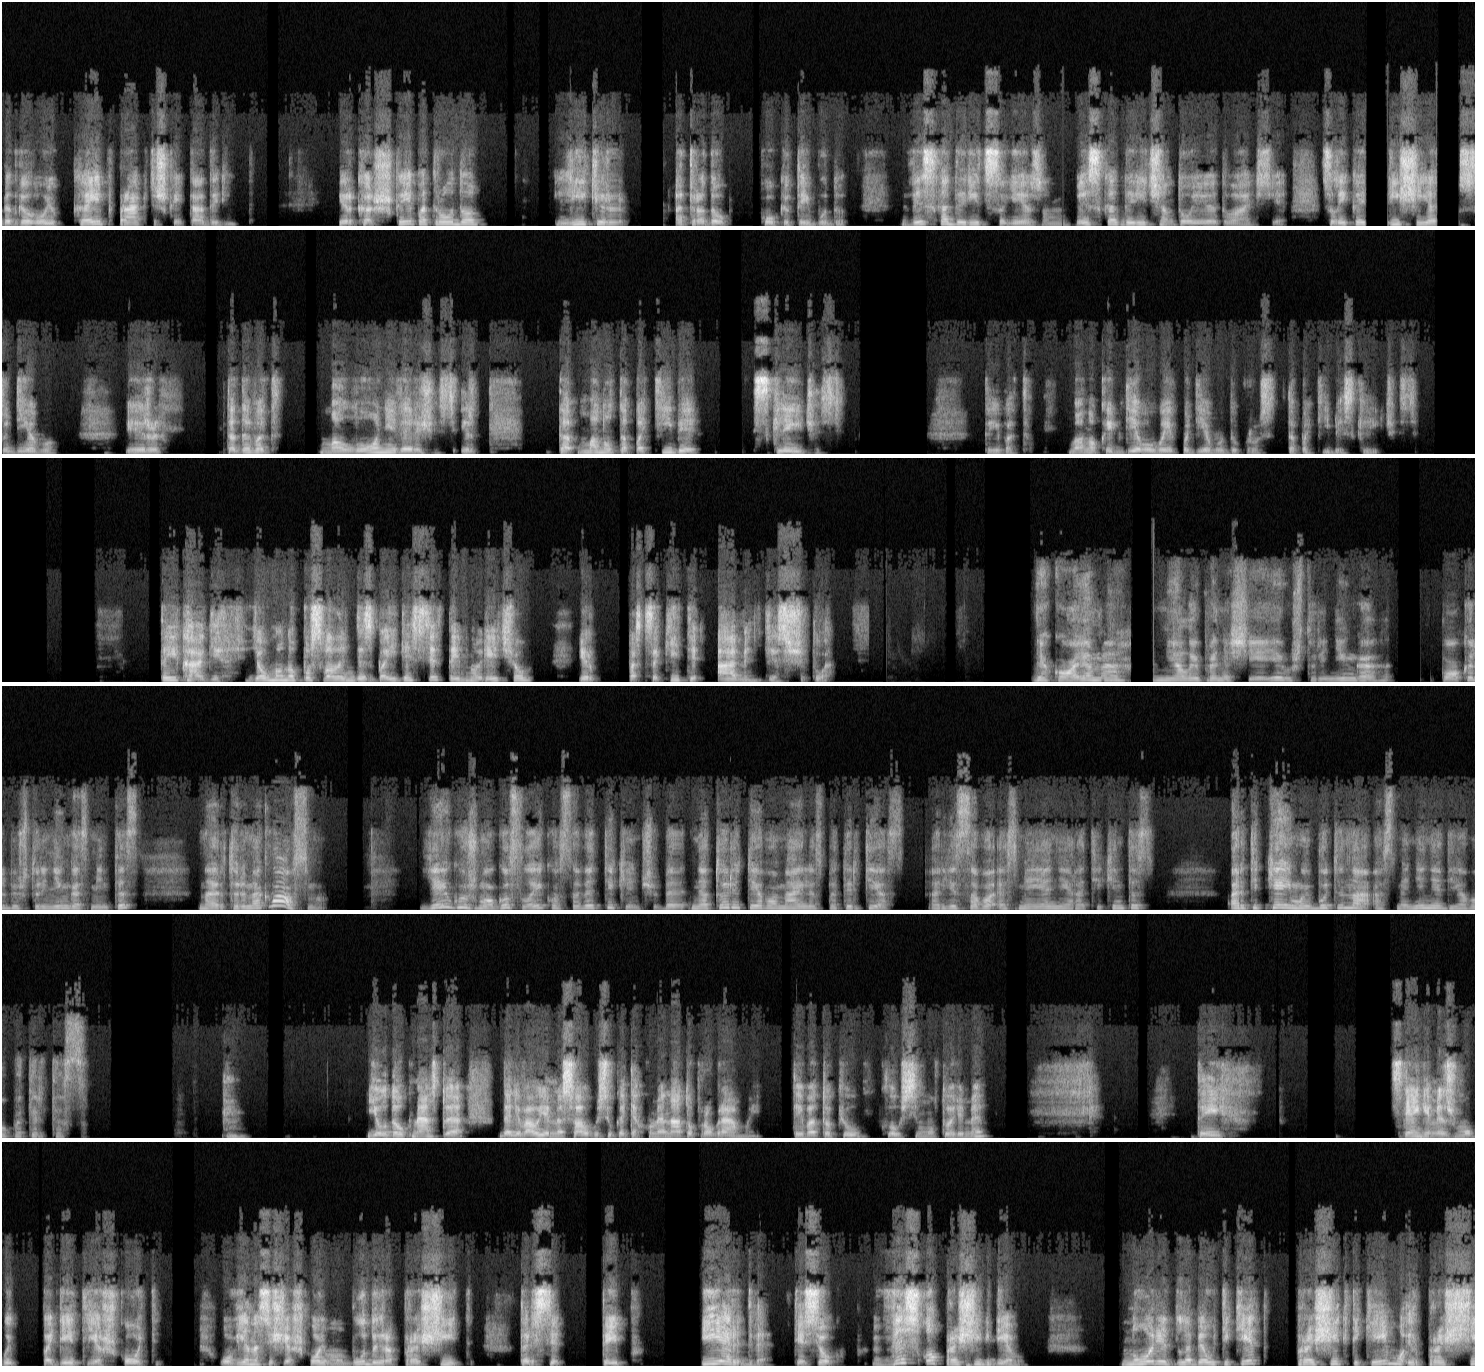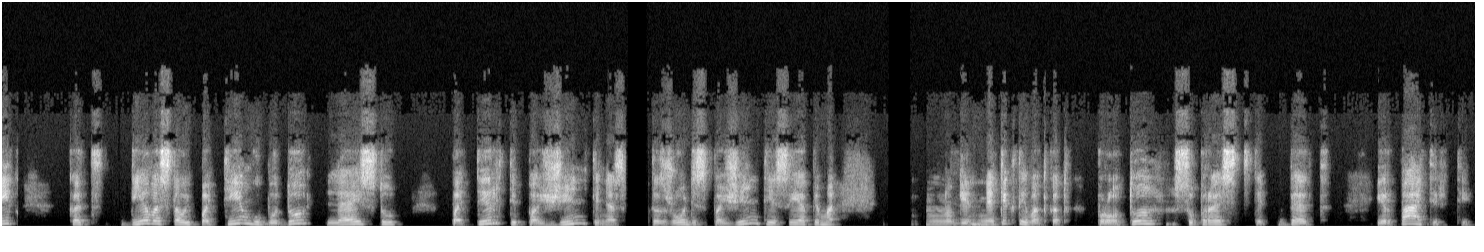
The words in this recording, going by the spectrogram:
bet galvoju, kaip praktiškai tą daryti. Ir kažkaip atrodo, lyg ir atradau kokiu tai būdu. Viską daryti su Jėzum, viską daryti šentojoje dvasioje, visą laiką ryšyje su Dievu. Ir tada vat malonė veržiasi ir ta mano tapatybė skleidžiasi. Tai vat mano kaip Dievo vaiko, Dievo dukros tapatybė skleidžiasi. Tai kągi, jau mano pusvalandis baigėsi, tai norėčiau ir pasakyti aminties šituo. Dėkojame mielai pranešėjai už turiningą pokalbį, už turiningas mintis. Na ir turime klausimą. Jeigu žmogus laiko save tikinčiu, bet neturi tėvo meilės patirties, ar jis savo esmėje nėra tikintis, ar tikėjimui būtina asmeninė Dievo patirtis? jau daug mes dalyvaujame saugusių katechumenato programai. Tai va tokių klausimų turime. Tai stengiamės žmogui padėti ieškoti. O vienas iš ieškojimo būdų yra prašyti. Tarsi taip į erdvę. Tiesiog visko prašyk Dievų. Nori labiau tikėti, prašyk tikėjimo ir prašyk, kad Dievas tau ypatingų būdų leistų patirti, pažinti, nes tas žodis pažinti, jisai apima nu, ne tik tai, vat, kad protu suprasti, bet ir patirti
